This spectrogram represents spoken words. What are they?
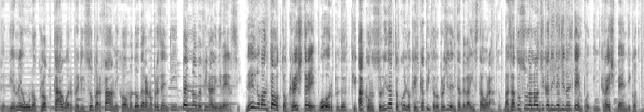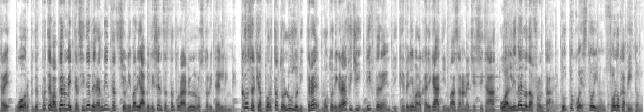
per dirne uno Clock Tower per il Super Famicom dove erano presenti ben 9 finali diversi. Nel 98 Crash 3 Warped che ha consolidato quello che il capitolo precedente aveva instaurato. Basato sulla logica dei viaggi nel tempo, in Crash Bandicoot 3 Warped poteva permettersi di avere ambientazioni variabili senza snaturarle nello storytelling, cosa che ha portato all'uso di tre motori grafici differenti che venivano caricati in base alla necessità o al livello da affrontare. Tutto questo in un solo capitolo.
